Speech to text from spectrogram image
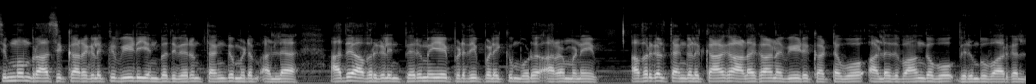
சிம்மம் ராசிக்காரர்களுக்கு வீடு என்பது வெறும் தங்குமிடம் அல்ல. அது அவர்களின் பெருமையை பிரதிபலிக்கும் ஒரு அரண்மனை. அவர்கள் தங்களுக்காக அழகான வீடு கட்டவோ அல்லது வாங்கவோ விரும்புவார்கள்.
